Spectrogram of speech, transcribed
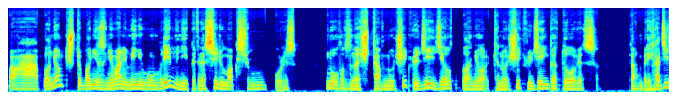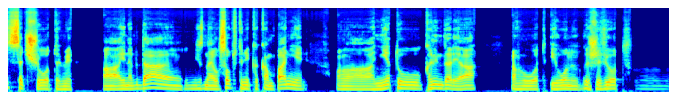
а, планерки, чтобы они занимали минимум времени и приносили максимум пользы. Ну, вот, значит, там научить людей делать планерки, научить людей готовиться, там, приходить с отчетами. А иногда, не знаю, у собственника компании а, нету календаря, вот, и он живет в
